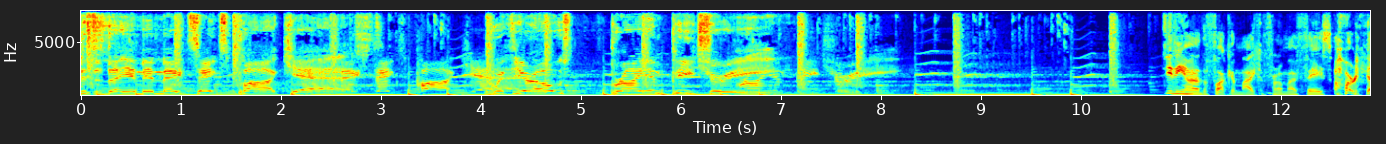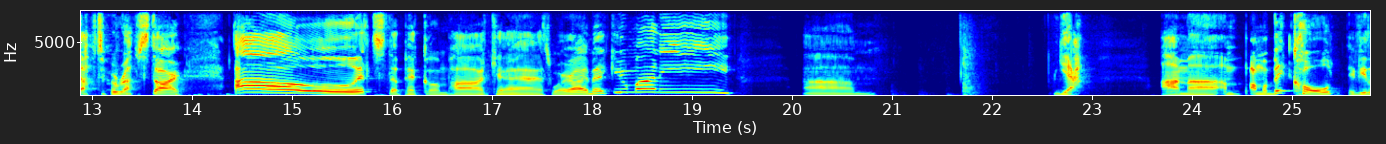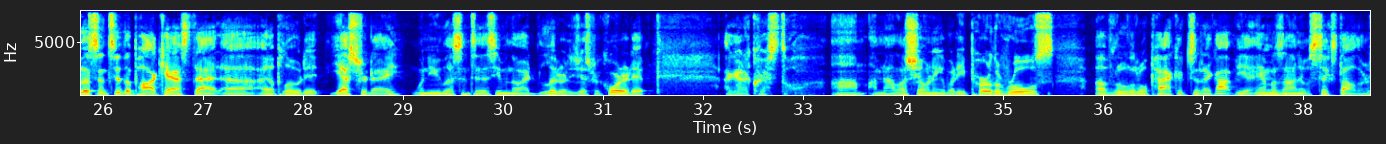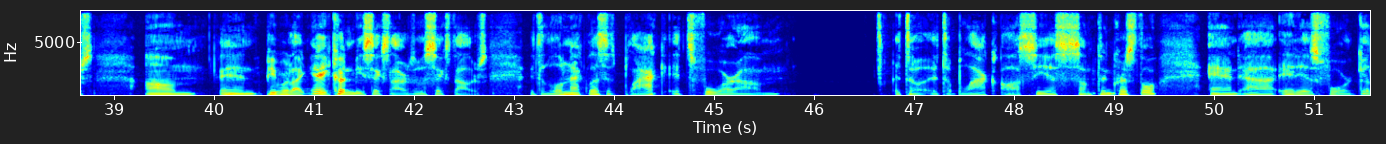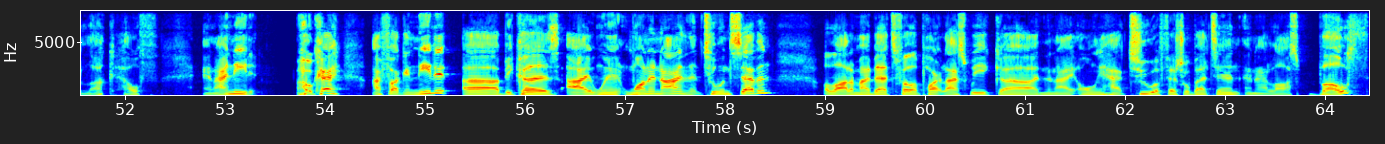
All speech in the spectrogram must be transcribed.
This is the MMA Takes Podcast. MMA Takes Podcast. With your host, Brian Petrie. Brian Petrie. Didn't even have the fucking mic in front of my face. Already off to a rough start. Oh, it's the Pick'em Podcast where I make you money. Um, yeah, I'm uh, I'm I'm a bit cold. If you listen to the podcast that uh, I uploaded yesterday, when you listen to this, even though I literally just recorded it, I got a crystal. Um, I'm not allowed to show anybody per the rules of the little package that I got via Amazon. It was six dollars. Um, and people were like, "Yeah, it couldn't be six dollars. It was six dollars." It's a little necklace. It's black. It's for um, it's a it's a black osseous something crystal, and uh, it is for good luck, health, and I need it. Okay, I fucking need it uh, because I went one and nine, then two and seven. A lot of my bets fell apart last week, uh, and then I only had two official bets in, and I lost both.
